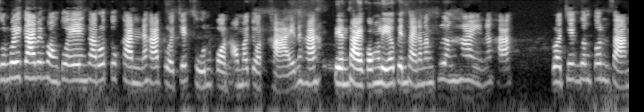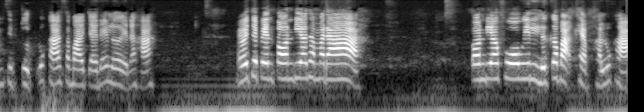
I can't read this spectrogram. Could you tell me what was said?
ศูนย์บริการเป็นของตัวเองค่ะ รถทุกคันนะคะ ตรวจเช็คศูนย์ก่อนเอามาจอดขายนะคะ เปลี่ยนถ่ายกองเหลวเปลี่ยนถ่ายน้ำมันเครื่องให้นะคะ ตรวจเช็คเบื้องต้น 30 จุดลูกค้าสบายใจได้เลยนะคะ ไม่ว่าจะเป็นตอนเดียวธรรมดา ตอนเดียวโฟวินหรือกระบะแคปค่ะลูกค้า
